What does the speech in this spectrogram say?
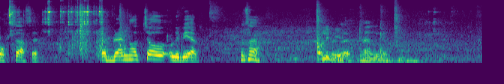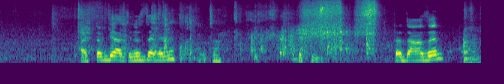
বক্সে আছে। এটা ব্র্যান্ড হচ্ছে অলিভিয়ার ঠিক আছে? অলিভিয়া হ্যাঁ অলিভিয়ার একটা কি আর জিনিস দেখেন? এটা এটা কি? এটা জাহাজের হ্যাঁ হ্যাঁ।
